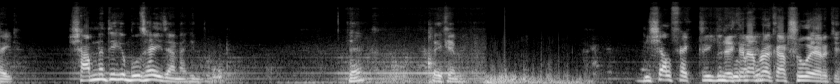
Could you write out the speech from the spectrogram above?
ভাই। সামনে থেকে বোঝাই যায় না কিন্তু। দেখেন। বিশাল ফ্যাক্টরি কিন্তু এখানে। আপনার কাঠ শুকায় আর কি।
